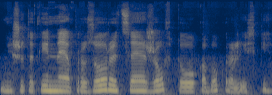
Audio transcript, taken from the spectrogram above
ніж такий непрозорий, це жовток або королівський.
